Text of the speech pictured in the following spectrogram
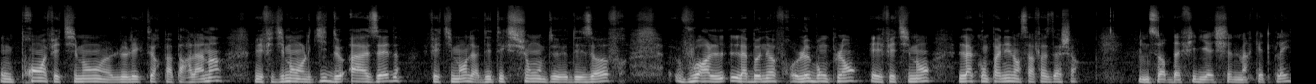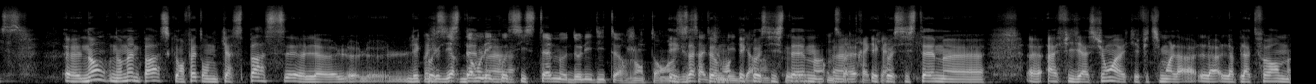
on prend effectivement le lecteur pas par la main, mais effectivement on le guide de A à Z, effectivement la détection des offres, voir la bonne offre, le bon plan, et effectivement l'accompagner dans sa phase d'achat. Une sorte d'affiliation marketplace? Euh, non, non, même pas, parce qu'en fait, on ne casse pas l'écosystème. dans euh, l'écosystème de l'éditeur, j'entends. Hein, exactement, ça que écosystème, euh, écosystème affiliation, avec effectivement la, plateforme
